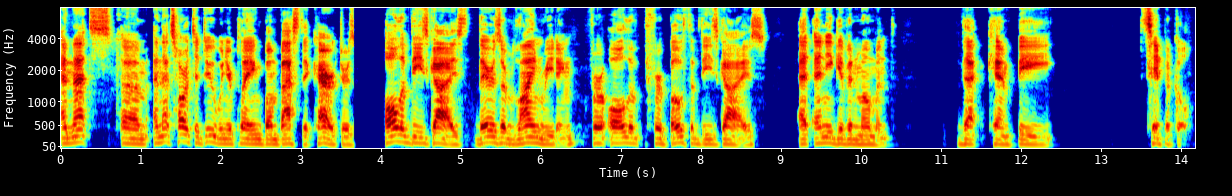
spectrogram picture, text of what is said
And that's um and that's hard to do when you're playing bombastic characters. All of these guys there's a line reading for all of for both of these guys at any given moment that can be typical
